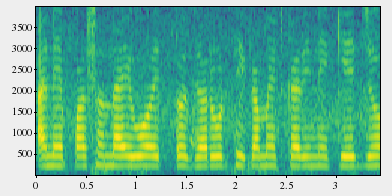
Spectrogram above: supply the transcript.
અને પસંદ આવ્યો હોય તો જરૂરથી કમેન્ટ કરીને કહેજો.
